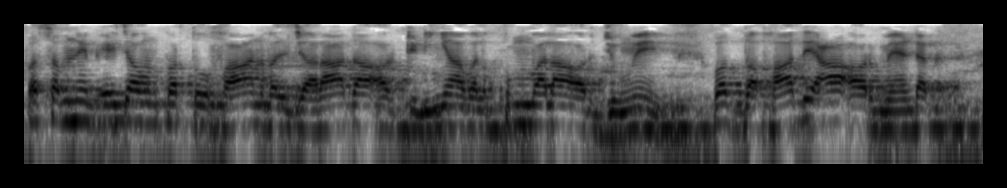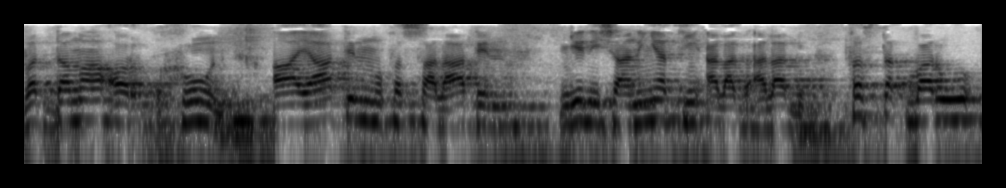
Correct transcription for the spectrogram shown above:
پس ہم نے بھیجا ان پر طوفان، والجرادہ اور ٹڈیاں، والقملہ اور جوئیں والضفادع اور مینڈک والدما اور خون۔ آیات مفصلات، یہ نشانیاں تھیں الگ الگ۔ فستکبرو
